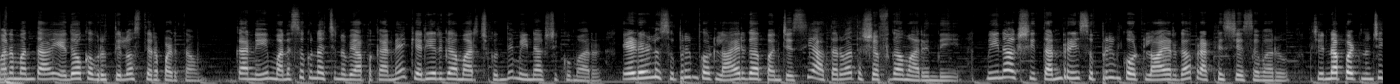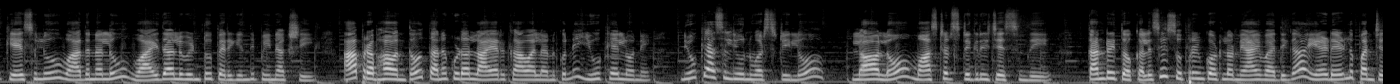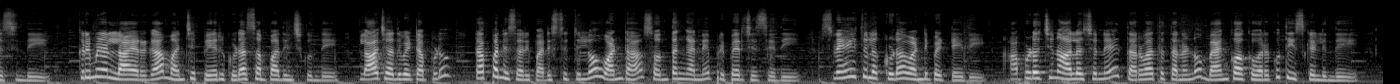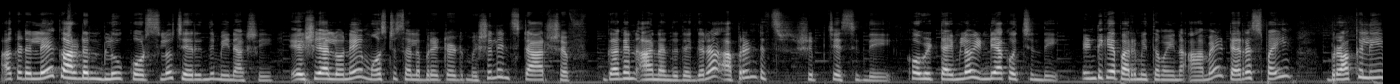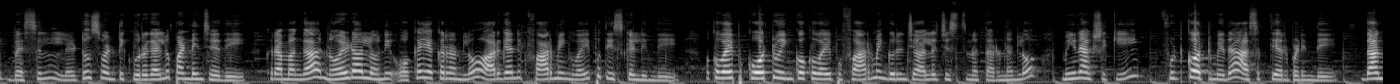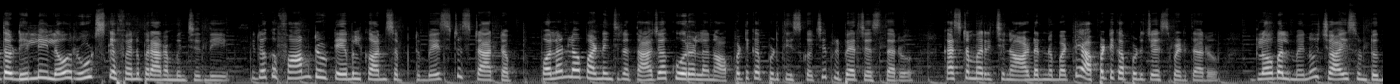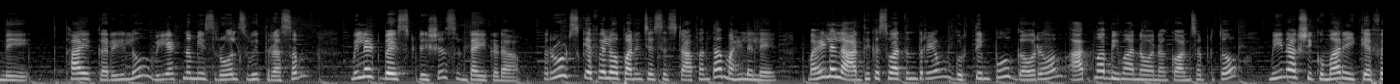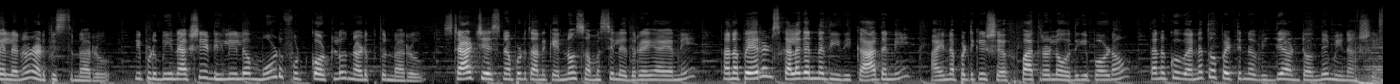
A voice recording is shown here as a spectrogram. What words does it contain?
మనమంతా ఏదో ఒక వృత్తిలో స్థిరపడతాం. కానీ మనసుకు నచ్చిన వ్యాపకాన్నే కెరియర్గా మార్చుకుంది మీనాక్షి కుమార్. ఏడేళ్ళు సుప్రీంకోర్టు లాయర్గా పనిచేసి ఆ తర్వాత షెఫ్గా మారింది. మీనాక్షి తండ్రి సుప్రీంకోర్టు లాయర్గా ప్రాక్టీస్ చేసేవారు. చిన్నప్పటి నుంచి కేసులు వాదనలు వాయిదాలు వింటూ పెరిగింది మీనాక్షి. ఆ ప్రభావంతో తను కూడా లాయర్ కావాలనుకుని యూకేలోనే న్యూ క్యాసిల్ యూనివర్సిటీలో లాలో మాస్టర్స్ డిగ్రీ చేసింది. తండ్రితో కలిసి సుప్రీంకోర్టులో న్యాయవాదిగా ఏడేళ్ళు పనిచేసింది. క్రిమినల్ లాయర్గా మంచి పేరు కూడా సంపాదించుకుంది. లా చదివేటప్పుడు తప్పనిసరి పరిస్థితుల్లో వంట సొంతంగానే ప్రిపేర్ చేసేది. స్నేహితులకు కూడా వండి పెట్టేది. అప్పుడొచ్చిన ఆలోచనే తర్వాత తనను బ్యాంకాక్ వరకు తీసుకెళ్ళింది. అక్కడ లే గార్డెన్ బ్లూ కోర్సులో చేరింది Meenakshi. ఏషియాలోనే most celebrated Michelin star chef Gagan Anand దగ్గర అప్రెంటిస్షిప్ చేసింది. కోవిడ్ టైంలో ఇండియాకు వచ్చింది ఇంటికే పరిమితమైన ఆమె టెర్రస్పై బ్రాకలీ బెసిల్ లెటూస్ వంటి కూరగాయలు పండించేది. క్రమంగా నోయిడాలోని ఒక ఎకరంలో ఆర్గానిక్ ఫార్మింగ్ వైపు తీసుకెళ్ళింది. ఒకవైపు కోర్టు ఇంకొక వైపు ఫార్మింగ్ గురించి ఆలోచిస్తున్న తరుణంలో మీనాక్షికి ఫుడ్ కోర్ట్ మీద ఆసక్తి ఏర్పడింది. దాంతో ఢిల్లీలో రూట్స్ కెఫెను ప్రారంభించింది. ఇదొక farm to table concept based startup. పొలంలో పండించిన తాజా కూరలను అప్పటికప్పుడు తీసుకొచ్చి ప్రిపేర్ చేస్తారు. కస్టమర్ ఇచ్చిన ఆర్డర్ను బట్టి అప్పటికప్పుడు చేసి పెడతారు. గ్లోబల్ మెనూ చాయిస్ ఉంటుంది. థాయ్ కర్రీలు Vietnamese rolls with rasam millet based dishes ఉంటాయి ఇక్కడ. రూట్స్ కెఫేలో పనిచేసే స్టాఫ్ అంతా మహిళలే. మహిళల ఆర్థిక స్వాతంత్ర్యం గుర్తింపు గౌరవం ఆత్మాభిమానం అన్న కాన్సెప్ట్తో మీనాక్షి కుమార్ ఈ కెఫేలను నడిపిస్తున్నారు. ఇప్పుడు మీనాక్షి ఢిల్లీలో మూడు ఫుడ్ కోర్ట్లు నడుపుతున్నారు. స్టార్ట్ చేసినప్పుడు తనకు ఎన్నో సమస్యలు ఎదురయ్యాయని తన పేరెంట్స్ కలగన్నది ఇది కాదని అయినప్పటికీ షెఫ్ పాత్రలో ఒదిగిపోవడం తనకు వెన్నతో పెట్టిన విద్య అంటోంది మీనాక్షి.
